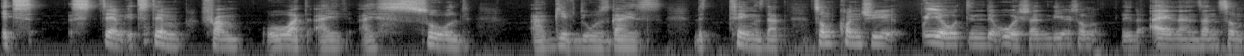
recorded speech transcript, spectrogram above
it's stem it stem from what I I sold or give those guys the things that some country way out in the ocean there, some the islands and some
